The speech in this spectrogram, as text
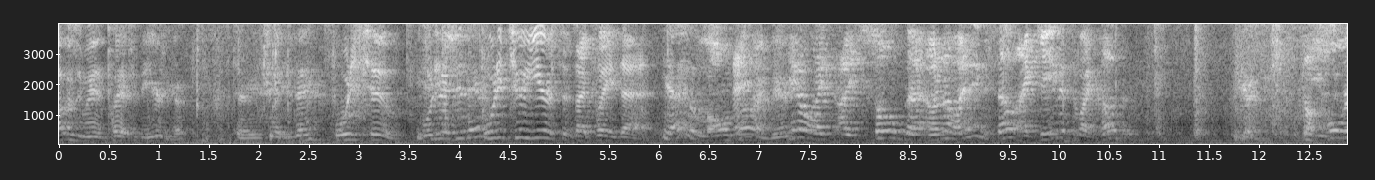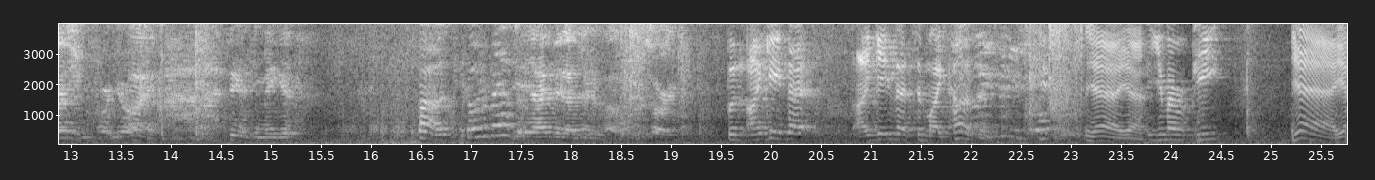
obviously we didn't play it 50 years ago. You see what you did there? 42. You see what I did there? 42 years since I played that. Yeah, that's a long And, time, dude. You know, I, I sold that. Oh no, I didn't sell it. I gave it to my cousin. Good. The the whole. before you. Alright. I think I can make it. Wow, go to the bathroom. Yeah, I did. I did. Oh, sorry. But I gave that. I gave that to my cousin. Yeah, yeah. You remember Pete? Yeah, yeah,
